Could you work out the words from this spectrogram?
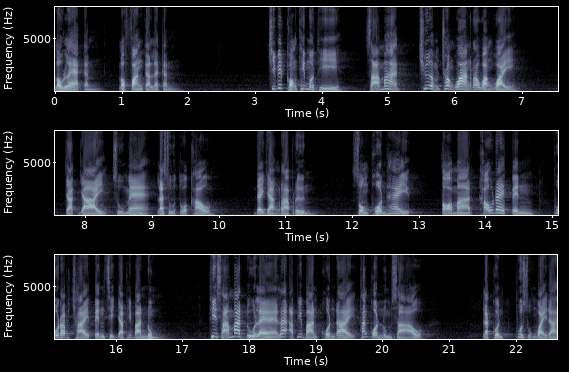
เราแลกกัน เราฟังกันและกัน ชีวิตของทิโมธีสามารถเชื่อมช่องว่างระหว่างวัย จากยายสู่แม่และสู่ตัวเขาได้อย่างราบรื่น ส่งผลให้ต่อมาเขาได้เป็นผู้รับใช้เป็นศิษยาพิบาลหนุ่ม ที่สามารถดูแลและอภิบาลคนได้ ทั้งคนหนุ่มสาว และคนผู้สูงวัยได้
